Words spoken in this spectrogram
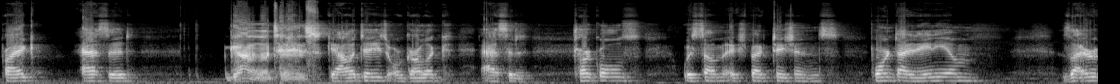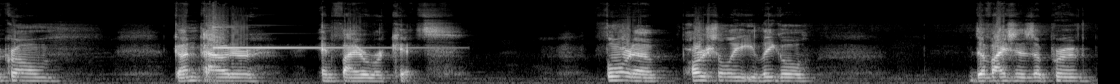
pyrrhic acid, galatase, gallatase or gallic acid, charcoals with some expectations, porn titanium, xyrochrome, gunpowder, and firework kits. Florida, partially illegal devices approved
